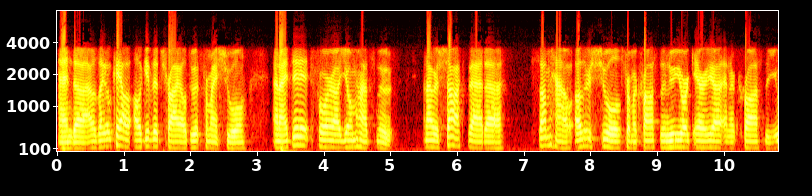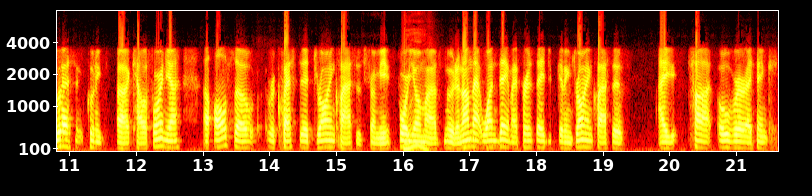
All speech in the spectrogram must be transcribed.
And uh, I was like, okay, I'll, I'll give it a try. I'll do it for my shul. And I did it for uh, Yom Ha'atzmaut. And I was shocked that uh, somehow other shuls from across the New York area and across the U.S., including uh, California, uh, also requested drawing classes from me for mm. Yom Ha'atzmaut. And on that one day, my first day giving drawing classes, I taught over, I think,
